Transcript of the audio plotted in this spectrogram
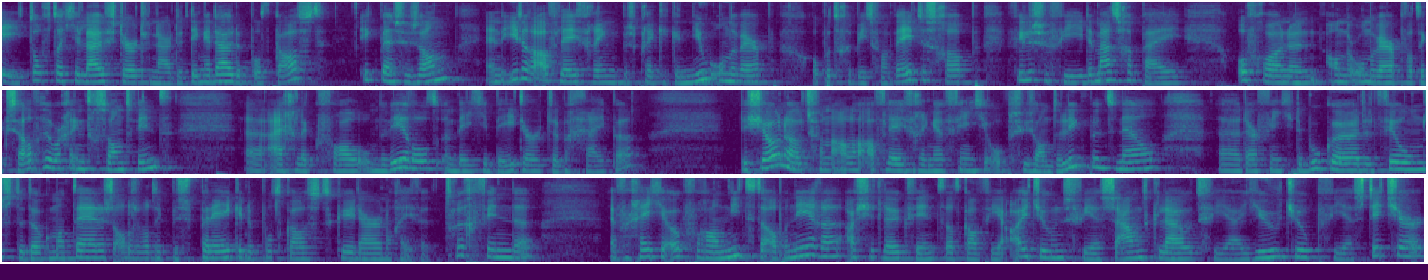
Hey, tof dat je luistert naar de Dingen Duiden podcast. Ik ben Suzanne en in iedere aflevering bespreek ik een nieuw onderwerp op het gebied van wetenschap, filosofie, de maatschappij of gewoon een ander onderwerp wat ik zelf heel erg interessant vind. Uh, eigenlijk vooral om de wereld een beetje beter te begrijpen. De show notes van alle afleveringen vind je op suzandelink.nl. Uh, daar vind je de boeken, de films, de documentaires, alles wat ik bespreek in de podcast kun je daar nog even terugvinden. En vergeet je ook vooral niet te abonneren als je het leuk vindt. Dat kan via iTunes, via SoundCloud, via YouTube, via Stitcher.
